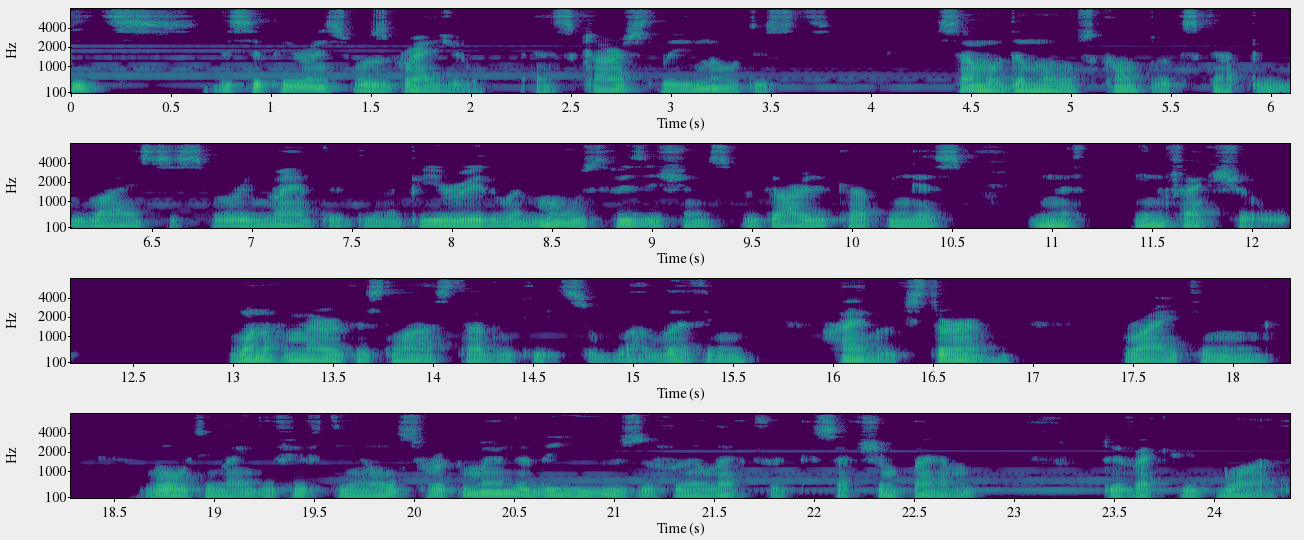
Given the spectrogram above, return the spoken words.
its disappearance was gradual and scarcely noticed. Some of the most complex cupping devices were invented in a period when most physicians regarded cupping as ineffectual. One of America's last advocates of bloodletting, Heinrich Stern, writing, wrote in 1915, also recommended the use of an electric suction pump to evacuate blood.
